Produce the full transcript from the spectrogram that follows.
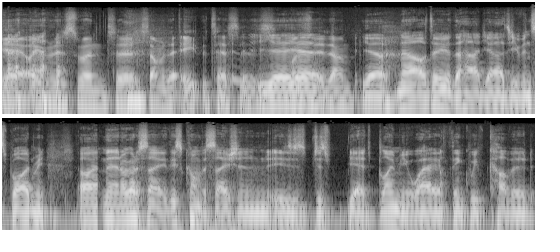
yeah, or even just one to someone to eat the testers. Yeah, once yeah, they're done. yeah. No, I'll do the hard yards. You've inspired me. Oh, man, I got to say, this conversation is just yeah, it's blown me away. I think we've covered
